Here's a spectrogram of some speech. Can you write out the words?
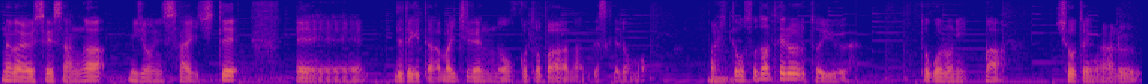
長屋義生さんが未情に際して、えー出てきた、まあ、一連のお言葉なんですけども、まあ、人を育てるというところに、まあ、焦点がある、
